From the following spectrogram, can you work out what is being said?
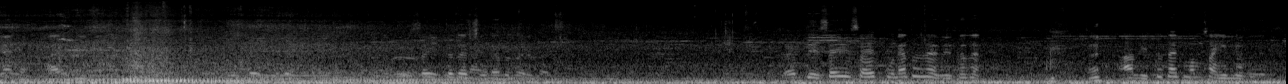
या या. देसाई इथंच आहे पुण्यातच आहे. साहेब देसाई साहेब पुण्यातच आहेत इथंच आहेत. आज इथंच आहेत म्हणून सांगितलं होतं.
